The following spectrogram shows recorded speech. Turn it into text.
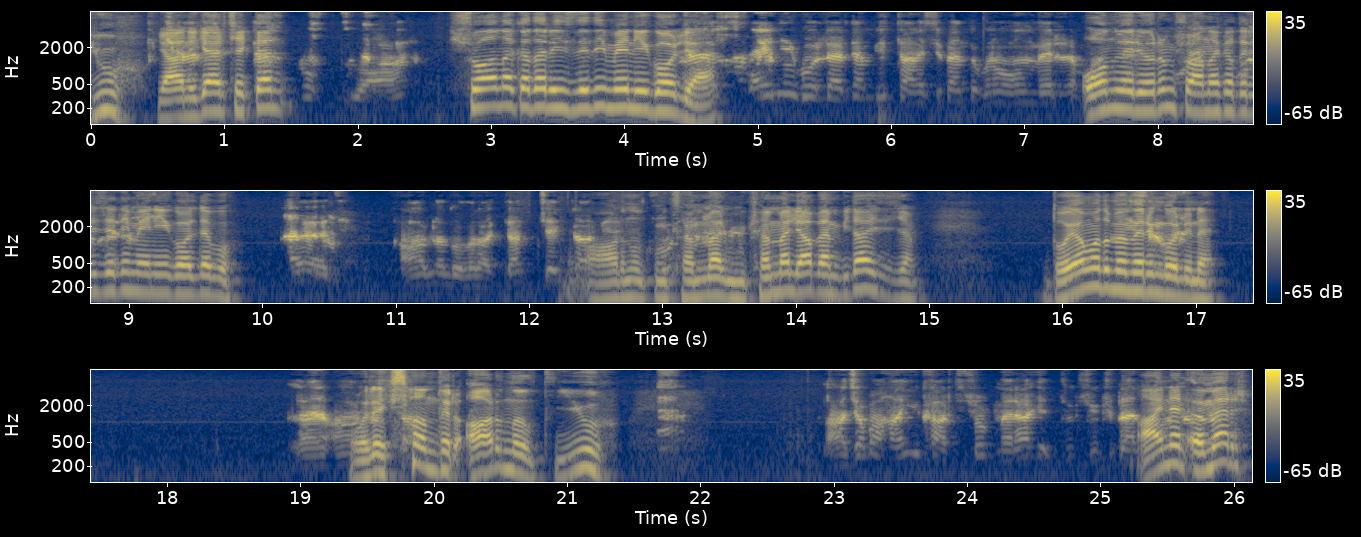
yuh. Yani gerçekten şu ana kadar izlediğim en iyi gol ya. En iyi gollerden bir tanesi ben de buna 10 veririm. 10 veriyorum. Şu ana kadar izlediğim en iyi gol de bu. Evet. Arnold olaraktan. Arnold mükemmel mükemmel ya ben bir daha izleyeceğim. Doyamadım Ömer'in golüne. Yani Alexander Arnold yuh. Acaba hangi kartı çok merak ettim çünkü ben Aynen Ömer.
